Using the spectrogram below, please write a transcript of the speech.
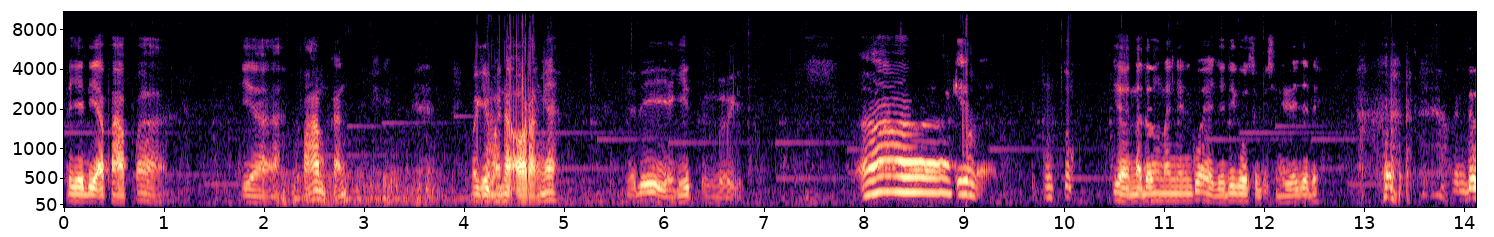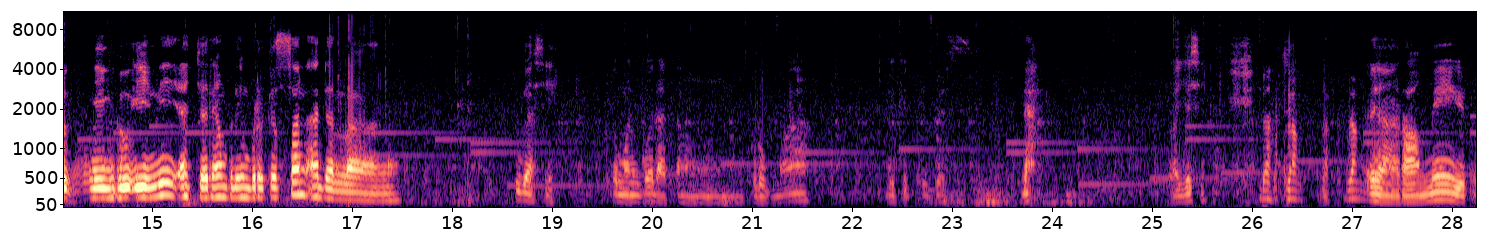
terjadi apa-apa, ya paham kan? bagaimana orangnya? Jadi ya gitu, gitu. ah gimana untuk ya nggak dong nanyain gue ya jadi gue sebut sendiri aja deh. Untuk minggu ini acara yang paling berkesan adalah tugas sih. Teman gue datang ke rumah bikin tugas. Dah. Itu aja sih. Udah pulang, pulang. ya rame gitu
